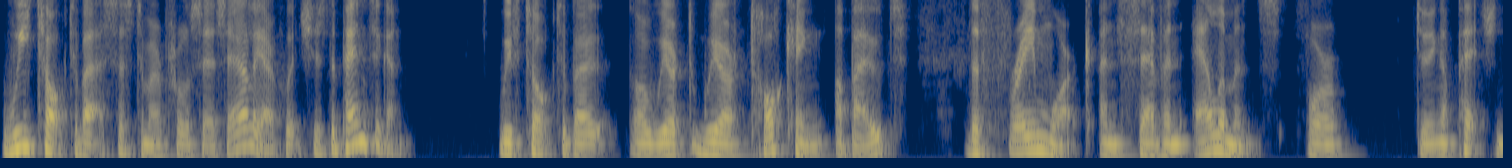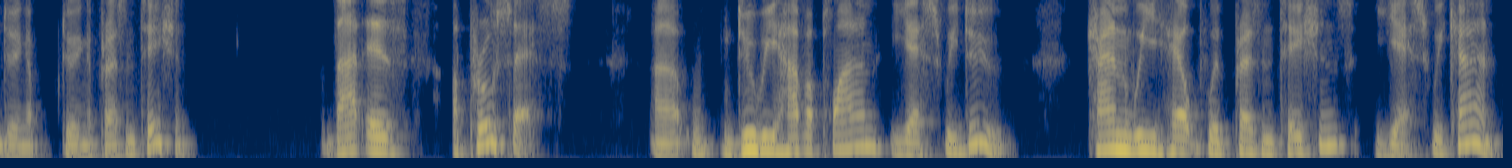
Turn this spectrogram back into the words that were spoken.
we talked about a system or process earlier, which is the Pentagon. We've talked about, or we are we are talking about the framework and seven elements for doing a pitch and doing a doing a presentation. That is a process. Uh, do we have a plan? Yes, we do. Can we help with presentations? Yes, we can.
